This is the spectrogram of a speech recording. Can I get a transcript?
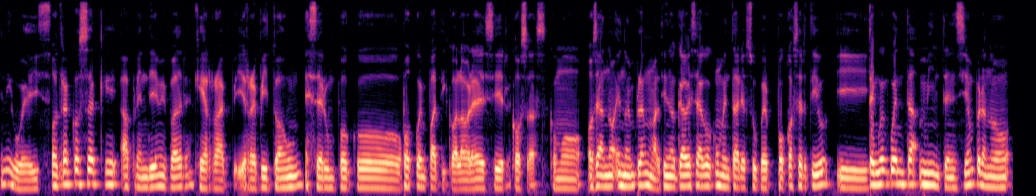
Anyways, otra cosa que aprendí de mi padre, que rap y repito aún, es ser un poco, poco empático a la hora de decir cosas. Como, o sea, no, no en plan mal, sino que a veces hago comentarios súper poco asertivos y tengo en cuenta mi intención, pero no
